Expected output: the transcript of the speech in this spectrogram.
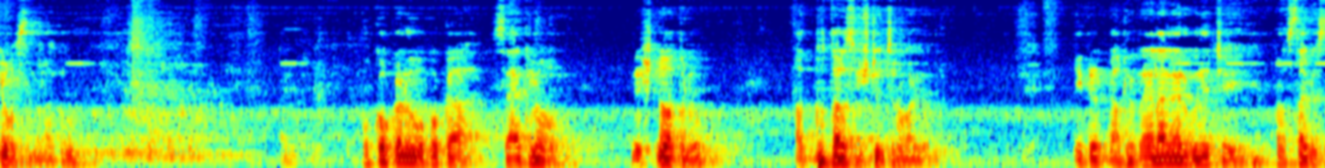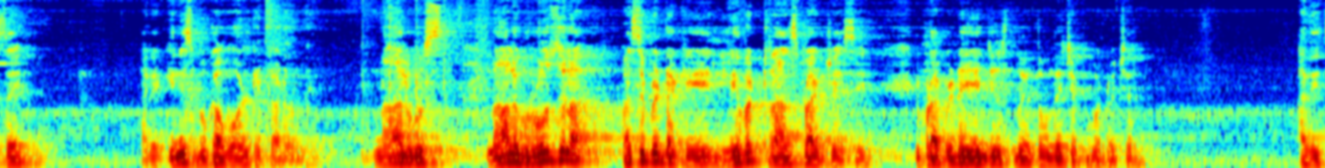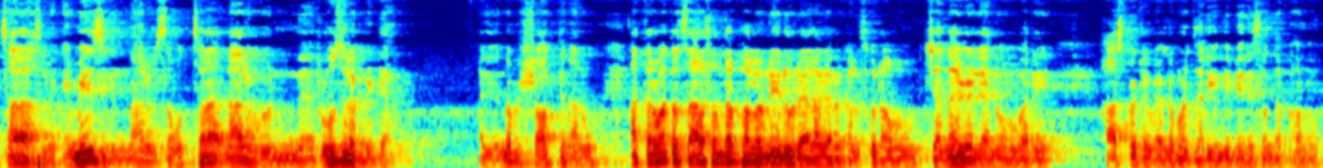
Okay వస్తుంది నాకు. ఒక్కొక్కడు ఒక్కొక్క శాఖలో నిష్ణాతులు అద్భుతాలు సృష్టించిన వాళ్ళు. ఇక్కడ డాక్టర్ రేలా గారి గురించి ప్రస్తావిస్తే అది Guinness book of world record ఉంది. నాలుగు నాలుగు రోజుల పసిబిడ్డకి లివర్ ట్రాన్స్ప్లాంట్ చేసి ఇప్పుడు ఆ బిడ్డ ఏం చేస్తుందో ఇంతకుముందే చెప్పుకుంటూ వచ్చారు. అది చాలా అసలు అమేజింగ్ నాలుగు సంవత్సర నాలుగు రోజుల బిడ్డ. అది ఉన్నప్పుడు షాక్ తిన్నాను. ఆ తర్వాత చాలా సందర్భాల్లో నేను రేలా గారు కలుసుకున్నాము. చెన్నై వెళ్ళాను. వారి హాస్పిటల్కి వెళ్ళడం కూడా జరిగింది వేరే సందర్భంలో.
